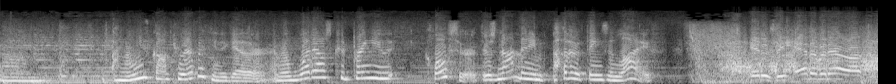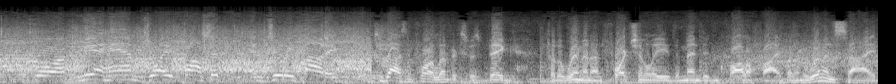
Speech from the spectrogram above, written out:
Um, I mean, we've gone through everything together. I mean, what else could bring you closer? There's not many other things in life. It is the end of an era for Mia Hamm, Joy Fawcett, and Julie Foudy. 2004 Olympics was big for the women. Unfortunately, the men didn't qualify. But on the women's side,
